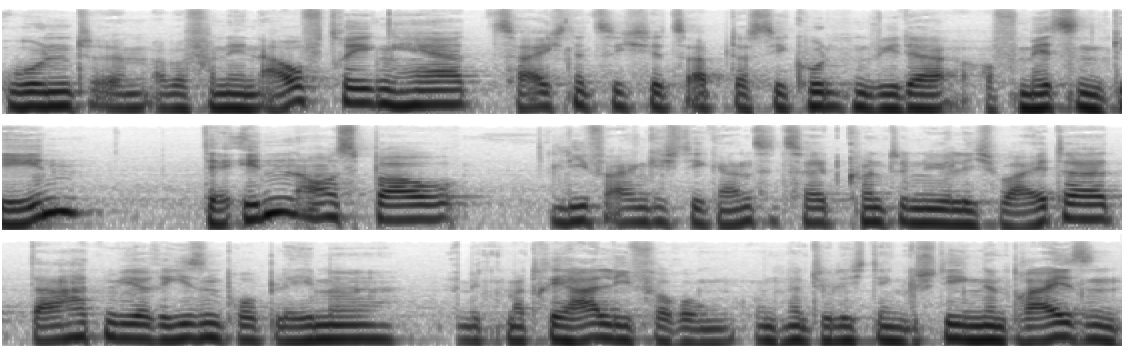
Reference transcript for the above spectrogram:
Und ähm, aber von den Aufträgen her zeichnet sich jetzt ab, dass die Kunden wieder auf Messen gehen. Der Innenausbau lief eigentlich die ganze Zeit kontinuierlich weiter. Da hatten wir Riesenprobleme mit Materiallieferung und natürlich den gestiegenen Preisen.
